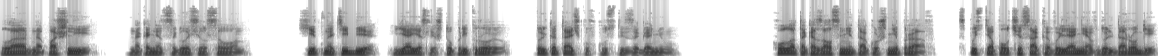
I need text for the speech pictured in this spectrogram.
Ладно, пошли, наконец согласился он. Хит на тебе, я, если что, прикрою. Только тачку в кусты загоню. Холод оказался не так уж неправ. Спустя полчаса ковыляния вдоль дороги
